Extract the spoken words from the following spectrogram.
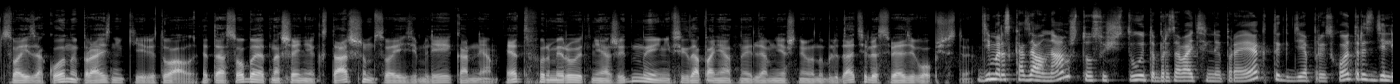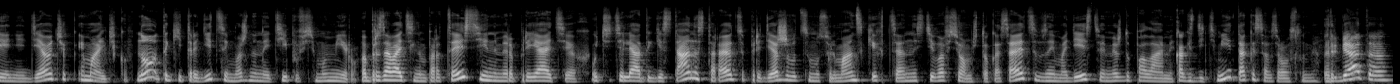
свои законы, праздники и ритуалы. Это особое отношение к старшим, своей земле и корням. Это формирует неожиданные и не всегда понятные для внешнего наблюдателя связи в обществе. Дима рассказал нам, что существуют образовательные проекты, где происходит разделение девочек и мальчиков. Но такие традиции можно найти по всему миру. В образовательном процессе и на мероприятиях учителя Дагестана стараются придерживаться мусульманских ценностей во всем, что касается взаимодействия между полами, как с детьми, так и со взрослыми. Ребята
